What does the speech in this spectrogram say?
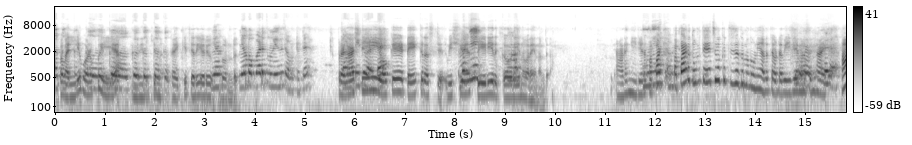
ഇപ്പൊ വലിയ കുഴപ്പമില്ല കൈക്ക് ചെറിയൊരു ഇതുണ്ട് Prakash T okay take rest wish speedy recovery എന്ന് പറയുന്നുണ്ട് അടങ്ങിയിരിയുടെ പപ്പ പപ്പായുടെ തുണി തേച്ച് വെക്കുന്ന ചേർക്കുന്ന തുണി അതൊക്കെ അവിടെ ജെ മാസിൻ ഹായ് ആ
